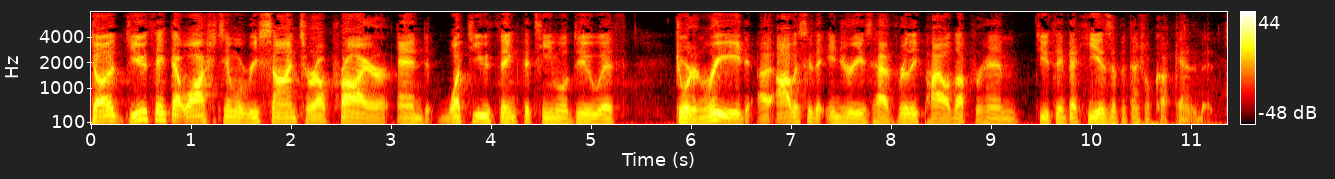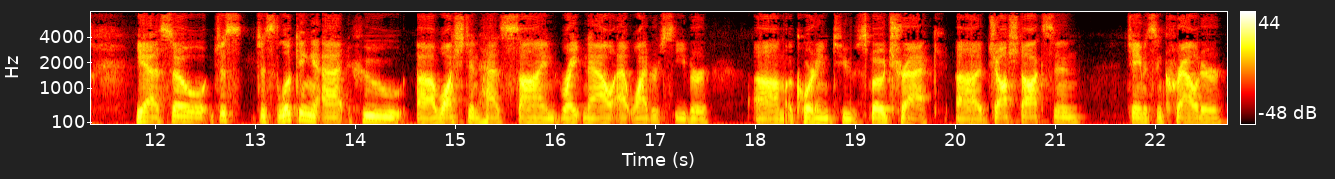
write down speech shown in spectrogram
Do, do you think that Washington will re-sign Terrell Pryor, and what do you think the team will do with Jordan Reed? Uh, obviously, the injuries have really piled up for him. Do you think that he is a potential cut candidate? Yeah, so just just looking at who uh, Washington has signed right now at wide receiver, um, according to Spotrac, uh, Josh Doctson, Jamison Crowder,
